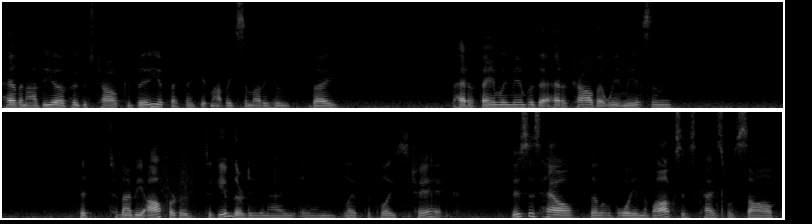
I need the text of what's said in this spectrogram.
have an idea of who this child could be, if they think it might be somebody who they had a family member that had a child that went missing, to, to maybe offer to, to give their DNA and let the police check. This is how the little boy in the box's case was solved.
